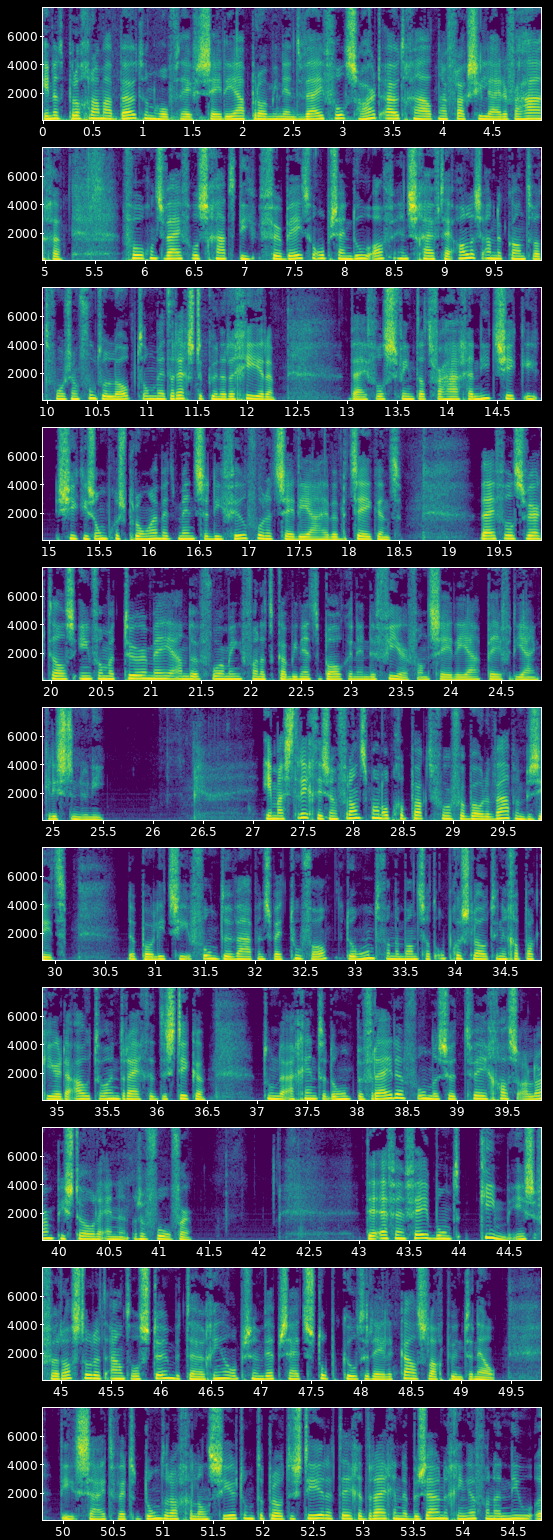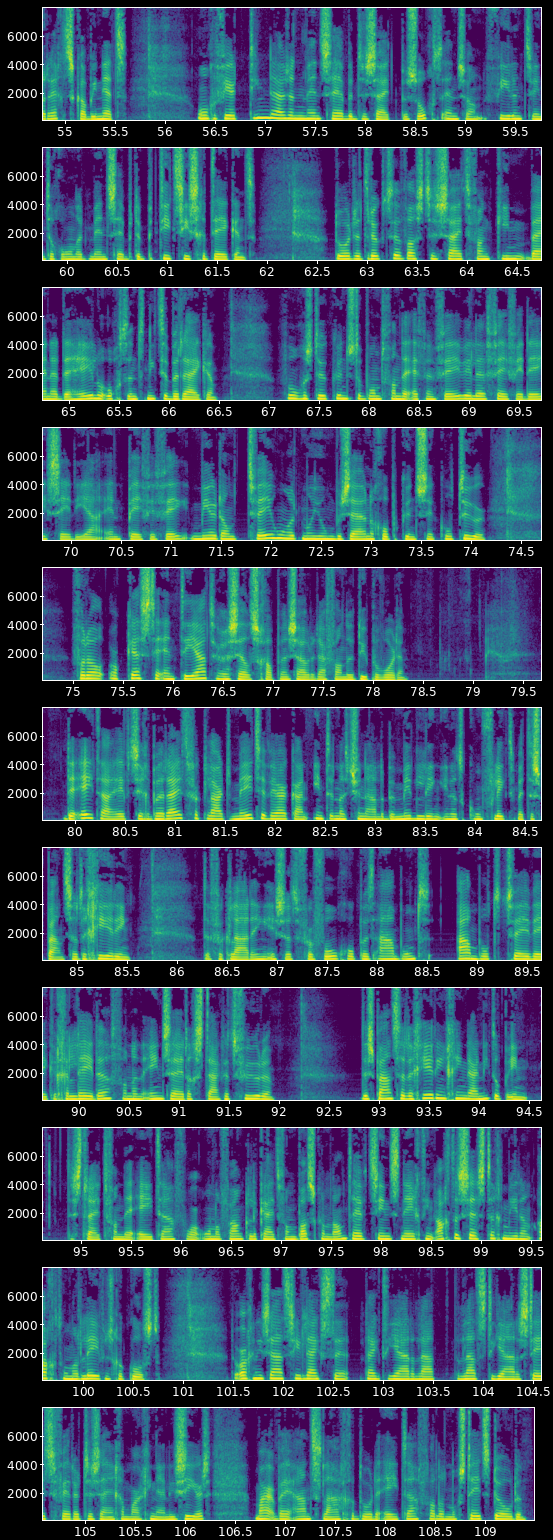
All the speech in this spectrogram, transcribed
In het programma Buitenhof heeft CDA-prominent Wijfels hard uitgehaald naar fractieleider Verhagen. Volgens Wijfels gaat die verbeteren op zijn doel af en schuift hij alles aan de kant wat voor zijn voeten loopt om met rechts te kunnen regeren. Wijfels vindt dat Verhagen niet chic, chic is omgesprongen met mensen die veel voor het CDA hebben betekend. Wijfels werkte als informateur mee aan de vorming van het kabinet Balken in de Vier van CDA, PvdA en ChristenUnie. In Maastricht is een Fransman opgepakt voor verboden wapenbezit. De politie vond de wapens bij toeval. De hond van de man zat opgesloten in een geparkeerde auto en dreigde te stikken. Toen de agenten de hond bevrijden vonden ze twee gasalarmpistolen en een revolver. De FNV-bond Kiem is verrast door het aantal steunbetuigingen op zijn website stopculturelekaalslag.nl. Die site werd donderdag gelanceerd om te protesteren tegen dreigende bezuinigingen van een nieuw rechtskabinet. Ongeveer 10.000 mensen hebben de site bezocht en zo'n 2400 mensen hebben de petities getekend. Door de drukte was de site van Kiem bijna de hele ochtend niet te bereiken. Volgens de Kunstenbond van de FNV willen VVD, CDA en PVV meer dan 200 miljoen bezuinigen op kunst en cultuur. Vooral orkesten en theatergezelschappen zouden daarvan de dupe worden. De ETA heeft zich bereid verklaard mee te werken aan internationale bemiddeling in het conflict met de Spaanse regering. De verklaring is het vervolg op het aanbod, aanbod twee weken geleden van een eenzijdig staakt het vuren. De Spaanse regering ging daar niet op in. De strijd van de ETA voor onafhankelijkheid van Baskenland heeft sinds 1968 meer dan 800 levens gekost. De organisatie lijkt, de, lijkt de, jaren de laatste jaren steeds verder te zijn gemarginaliseerd, maar bij aanslagen door de ETA vallen nog steeds doden.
